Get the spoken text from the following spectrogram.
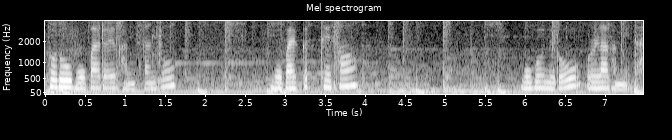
페이퍼로 모발을 감싼 후 모발 끝에서 모근으로 올라갑니다.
